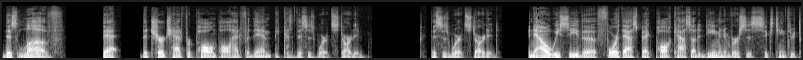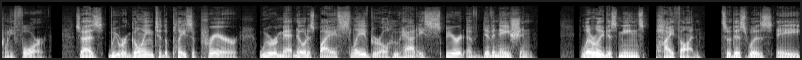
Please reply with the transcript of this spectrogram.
this love that the church had for Paul and Paul had for them because this is where it started. This is where it started. And now we see the fourth aspect Paul casts out a demon in verses 16 through 24. So as we were going to the place of prayer, we were met, notice, by a slave girl who had a spirit of divination. Literally, this means python. So this was a,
